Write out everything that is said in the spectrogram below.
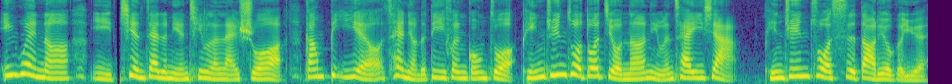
因为呢，以现在的年轻人来说啊，刚毕业哦，菜鸟的第一份工作，平均做多久呢？你们猜一下。平均做四到六个月，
